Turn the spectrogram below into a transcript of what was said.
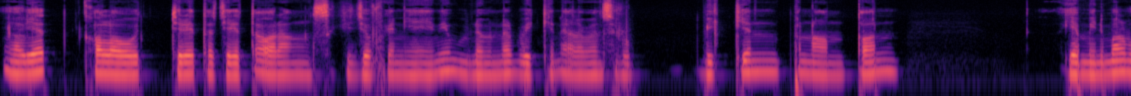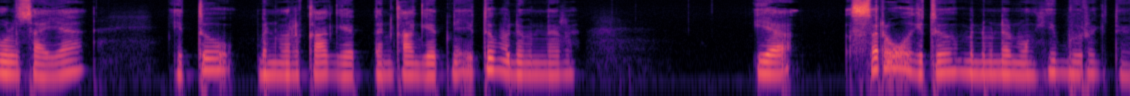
ngelihat kalau cerita-cerita orang skizofrenia ini benar-benar bikin elemen seru, bikin penonton ya minimal menurut saya itu benar-benar kaget dan kagetnya itu benar-benar ya seru gitu benar-benar menghibur gitu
